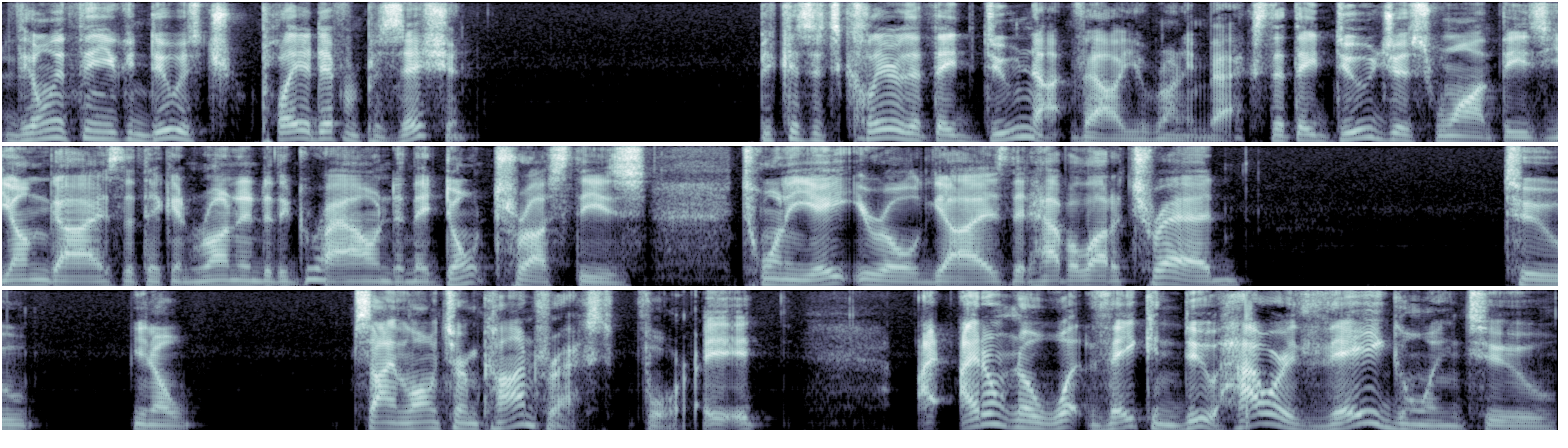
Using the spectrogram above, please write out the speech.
the only thing you can do is tr- play a different position because it's clear that they do not value running backs, that they do just want these young guys that they can run into the ground, and they don't trust these 28 year old guys that have a lot of tread to, you know, sign long term contracts for. It, it I, I don't know what they can do. How are they going to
